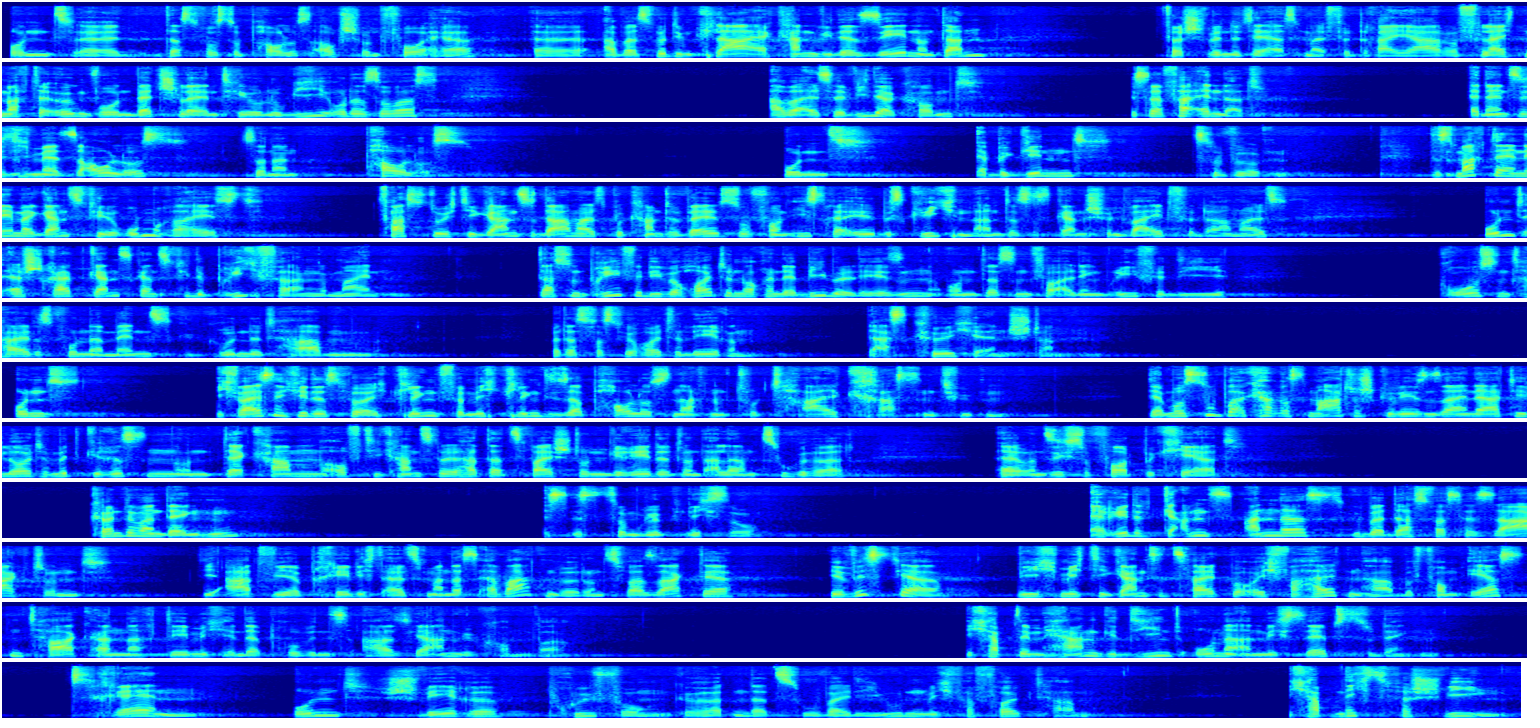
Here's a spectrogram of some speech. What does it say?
Und äh, das wusste Paulus auch schon vorher. Äh, aber es wird ihm klar, er kann wieder sehen und dann verschwindet er erstmal für drei Jahre. Vielleicht macht er irgendwo einen Bachelor in Theologie oder sowas. Aber als er wiederkommt, ist er verändert. Er nennt sich nicht mehr Saulus, sondern Paulus. Und er beginnt zu wirken. Das macht er, indem er ganz viel rumreist, fast durch die ganze damals bekannte Welt, so von Israel bis Griechenland. Das ist ganz schön weit für damals. Und er schreibt ganz, ganz viele Briefe an Gemeinden. Das sind Briefe, die wir heute noch in der Bibel lesen. Und das sind vor allen Dingen Briefe, die großen Teil des Fundaments gegründet haben für das, was wir heute lehren. Da ist Kirche entstanden. Und ich weiß nicht, wie das für euch klingt. Für mich klingt dieser Paulus nach einem total krassen Typen. Der muss super charismatisch gewesen sein. Der hat die Leute mitgerissen und der kam auf die Kanzel, hat da zwei Stunden geredet und alle haben zugehört äh, und sich sofort bekehrt könnte man denken, es ist zum Glück nicht so. Er redet ganz anders über das, was er sagt und die Art, wie er predigt, als man das erwarten würde. Und zwar sagt er, ihr wisst ja, wie ich mich die ganze Zeit bei euch verhalten habe, vom ersten Tag an, nachdem ich in der Provinz Asia angekommen war. Ich habe dem Herrn gedient, ohne an mich selbst zu denken. Tränen und schwere Prüfungen gehörten dazu, weil die Juden mich verfolgt haben. Ich habe nichts verschwiegen.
